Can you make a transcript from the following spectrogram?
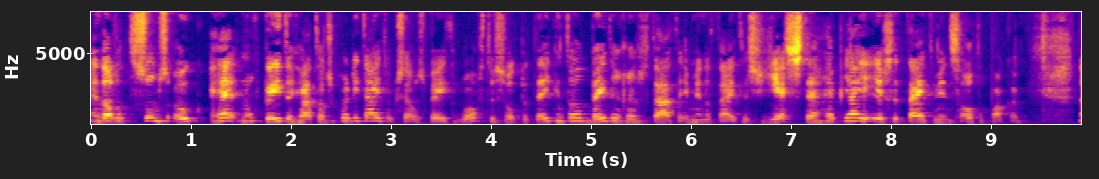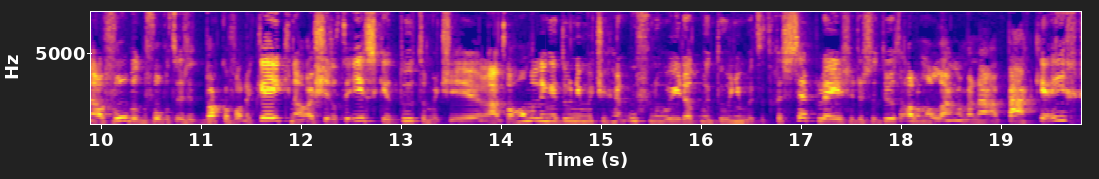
En dat het soms ook hè, nog beter gaat, dat de kwaliteit ook zelfs beter wordt. Dus wat betekent dat? Betere resultaten in minder tijd. Dus yes, daar heb jij je eerste tijdwinst al te pakken. Nou, een voorbeeld bijvoorbeeld is het bakken van een cake. Nou, als je dat de eerste keer doet, dan moet je een aantal handelingen doen. Die moet je gaan oefenen hoe je dat moet doen. Je moet het recept lezen, dus dat duurt allemaal langer. Maar na een paar keer,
